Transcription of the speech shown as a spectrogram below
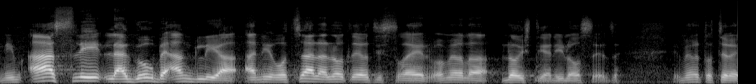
נמאס לי לגור באנגליה, אני רוצה לעלות לארץ ישראל. הוא אומר לה, לא אשתי, אני לא עושה את זה. היא אומרת לו, תראה,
